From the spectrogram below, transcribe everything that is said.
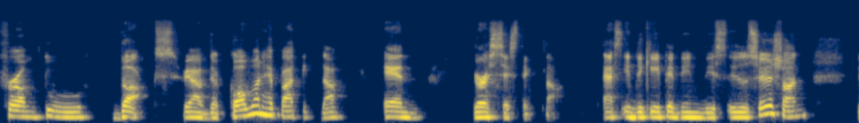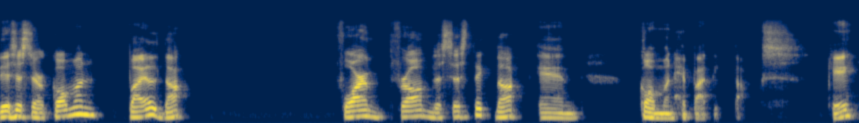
from two ducts. We have the common hepatic duct and your cystic duct. As indicated in this illustration, this is your common bile duct formed from the cystic duct and common hepatic ducts. Okay,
